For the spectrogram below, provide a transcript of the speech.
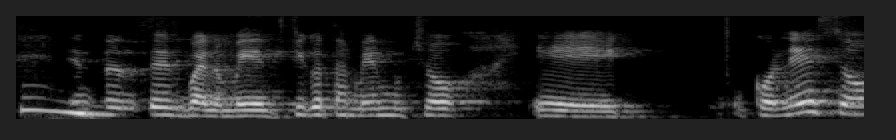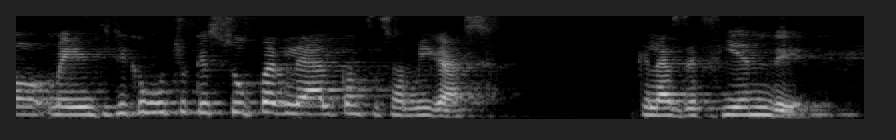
Mm. Entonces, bueno, me identifico también mucho con eso. Me identifico mucho que es súper leal con sus amigas que las defiende,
